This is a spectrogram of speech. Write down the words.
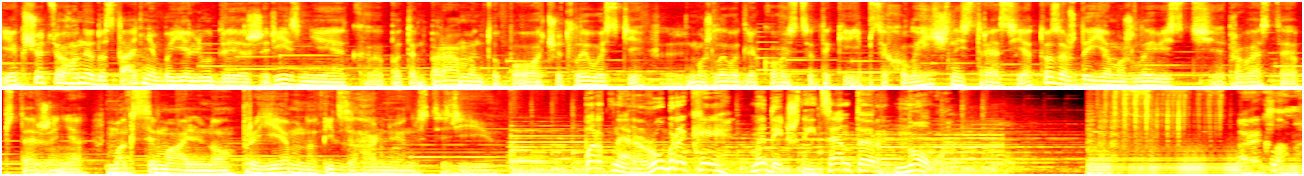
Якщо цього недостатньо, бо є люди ж різні як по темпераменту, по чутливості, можливо, для когось це такий психологічний стрес є, то завжди є можливість провести обстеження максимально приємно під загальною анестезією. Партнер рубрики Медичний центр Ново. Реклама.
